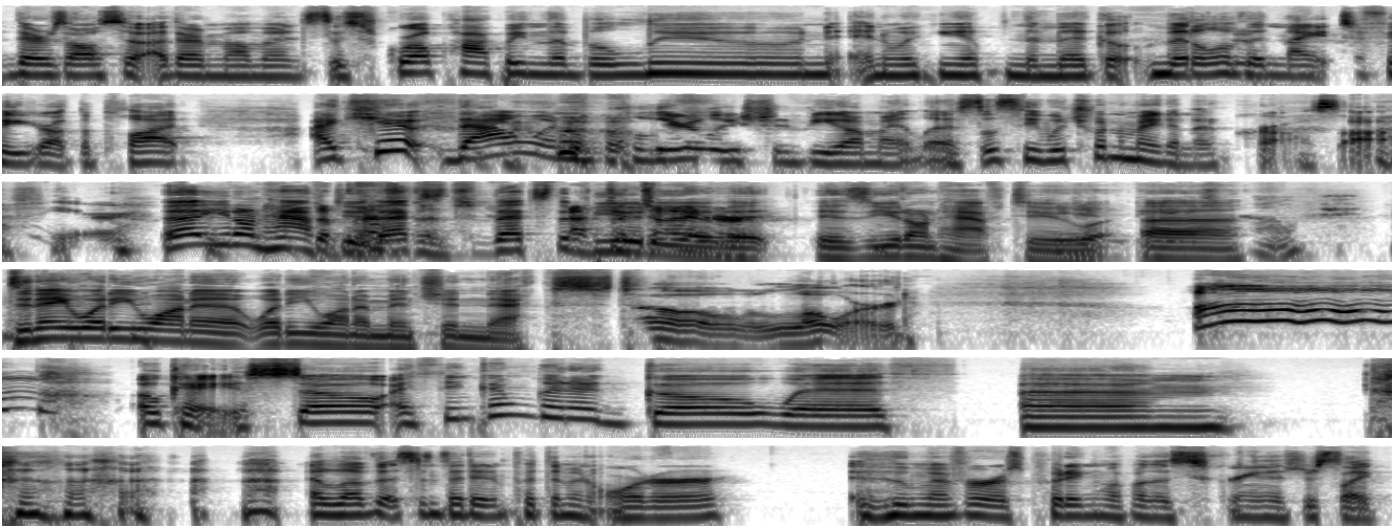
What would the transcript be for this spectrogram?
there's also other moments, the squirrel popping the balloon and waking up in the middle middle of the night to figure out the plot. I can't that one clearly should be on my list. Let's see which one am I gonna cross off here? Uh, you don't have The to. That's peasant. that's the That's the beauty of it is you don't have to. Uh, Danae, what do you want to what do you want to mention next? Oh Lord. Um okay, so I think I'm gonna go with um I love that since I didn't put them in order, whomever is putting them up on the screen is just like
